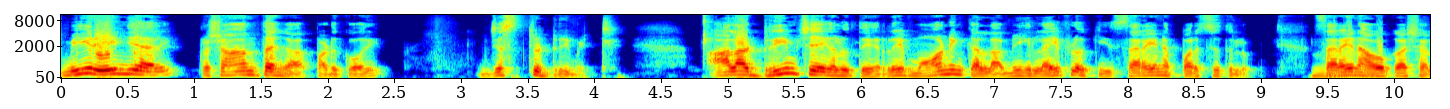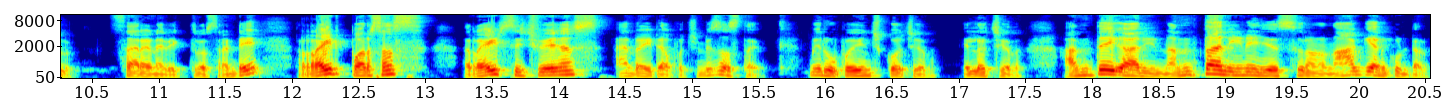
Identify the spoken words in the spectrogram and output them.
మీరు చేయాలి? ప్రశాంతంగా పడుకొని జస్ట్ డ్రీమ్ ఇట్ అలా డ్రీమ్ చేయగలిగితే రేపు మార్నింగ్ కల్లా మీ లైఫ్లోకి సరైన పరిస్థితులు సరైన అవకాశాలు సరైన వ్యక్తులు వస్తారు అంటే right persons right situations and right opportunities వస్తాయి. మీరు ఉపయోగించుకోవచ్చు కదా వెళ్ళొచ్చు కదా. అంతేగాని నంతా నేనే చేస్తున్నాను నాకే అనుకుంటారు.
